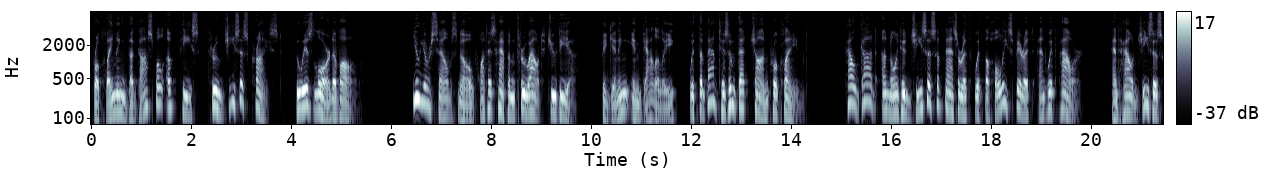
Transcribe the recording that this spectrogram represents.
proclaiming the gospel of peace through Jesus Christ, who is Lord of all. You yourselves know what has happened throughout Judea, beginning in Galilee with the baptism that John proclaimed how God anointed Jesus of Nazareth with the Holy Spirit and with power, and how Jesus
